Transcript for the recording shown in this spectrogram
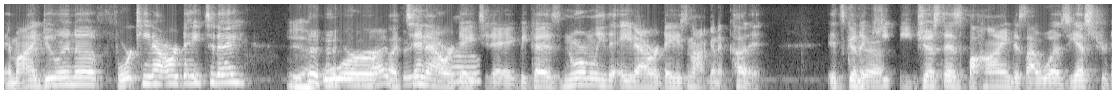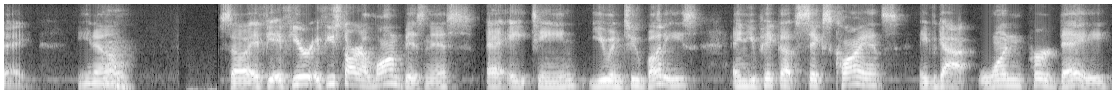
am I doing a 14 hour day today? Yeah. or a 10 hour day today because normally the 8 hour day is not going to cut it. It's going to Yeah. keep me just as behind as I was yesterday, you know? So if you, if you're if you start a lawn business at 18, you and two buddies and you pick up 6 clients, and you've got one per day,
